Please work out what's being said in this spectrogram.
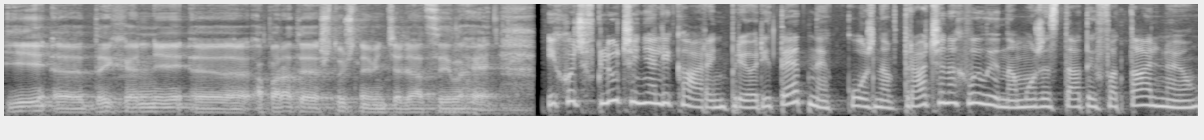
і е, дихальні е, апарати штучної вентиляції легень. І хоч включення лікарень пріоритетне, кожна втрачена хвилина може стати фатальною.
